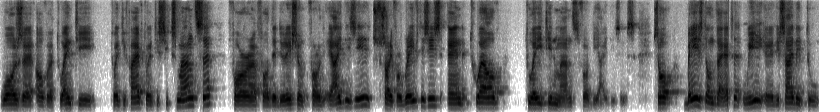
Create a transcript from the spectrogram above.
was uh, of uh, 20, 25, 26 months for uh, for the duration for the eye disease, sorry, for Graves' disease, and 12 to 18 months for the eye disease. So based on that, we uh, decided to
